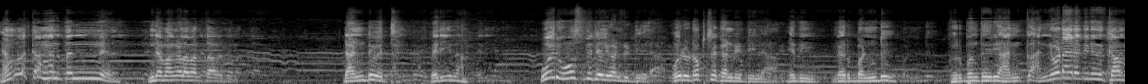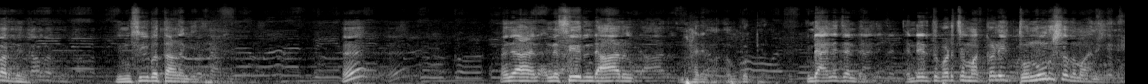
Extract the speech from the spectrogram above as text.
ഞങ്ങളൊക്കെ അങ്ങനെ തന്നെ. എന്റെ മകളെ ഭർത്താവ് രണ്ടു പറ്റ്. പെരീന ഒരു ഹോസ്പിറ്റൽ കണ്ടിട്ടില്ല. ഒരു ഡോക്ടറെ കണ്ടിട്ടില്ല. ഏത്? ഗർഭമുണ്ട് ഗർഭം തരി അനക്ക് നിൽക്കാൻ പറഞ്ഞു ഈ മുസീബത്താണെങ്കിൽ. നസീറിന്റെ ആറ് ഭാര്യ എന്റെ അനുജന്റെ എന്റെ അടുത്ത് പഠിച്ച മക്കളിൽ തൊണ്ണൂറ് ശതമാനം ഇങ്ങനെ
